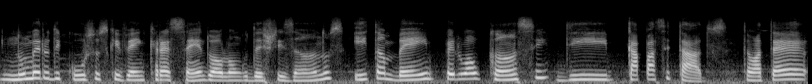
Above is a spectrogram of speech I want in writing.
número de cursos que vem crescendo ao longo destes anos e também pelo alcance de capacitados. Então, até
